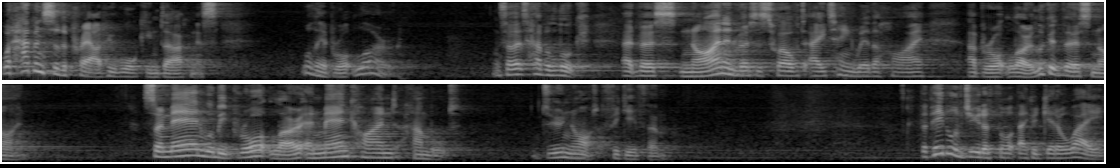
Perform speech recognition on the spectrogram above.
What happens to the proud who walk in darkness? Well, they're brought low. And so let's have a look at verse 9 and verses 12 to 18, where the high are brought low. Look at verse 9. So man will be brought low and mankind humbled. Do not forgive them. The people of Judah thought they could get away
